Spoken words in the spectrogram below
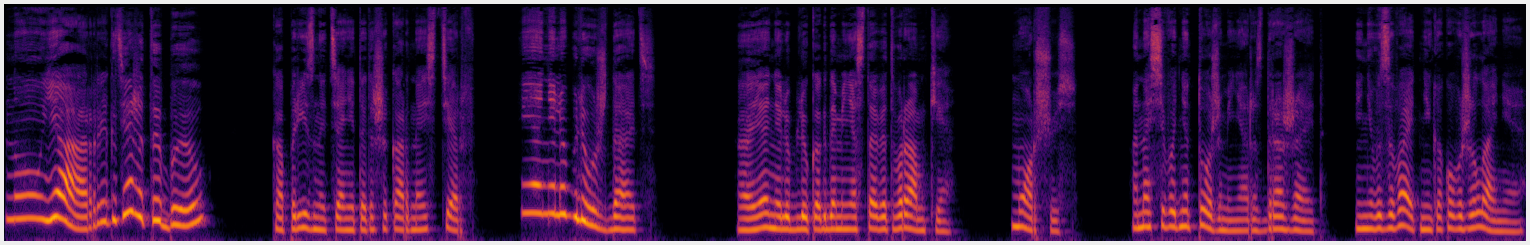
«Ну, Яр, и где же ты был?» Капризно тянет эта шикарная стервь. «Я не люблю ждать». «А я не люблю, когда меня ставят в рамки». Морщусь. Она сегодня тоже меня раздражает и не вызывает никакого желания.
